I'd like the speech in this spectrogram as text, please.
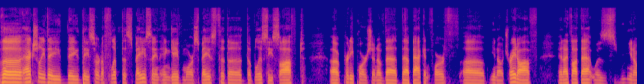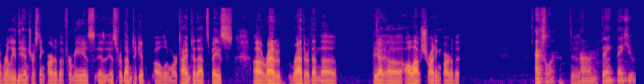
the actually they they they sort of flipped the space and, and gave more space to the the blissy soft uh pretty portion of that that back and forth uh you know trade off and I thought that was you know really the interesting part of it for me is is, is for them to give a little more time to that space uh rather rather than the the uh, all out shredding part of it. Excellent Yeah. um thank thank you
